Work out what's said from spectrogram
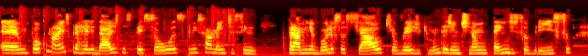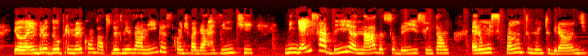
é, um pouco mais para a realidade das pessoas, principalmente assim para a minha bolha social, que eu vejo que muita gente não entende sobre isso. Eu lembro do primeiro contato das minhas amigas com Devagarzinho, que ninguém sabia nada sobre isso, então era um espanto muito grande.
